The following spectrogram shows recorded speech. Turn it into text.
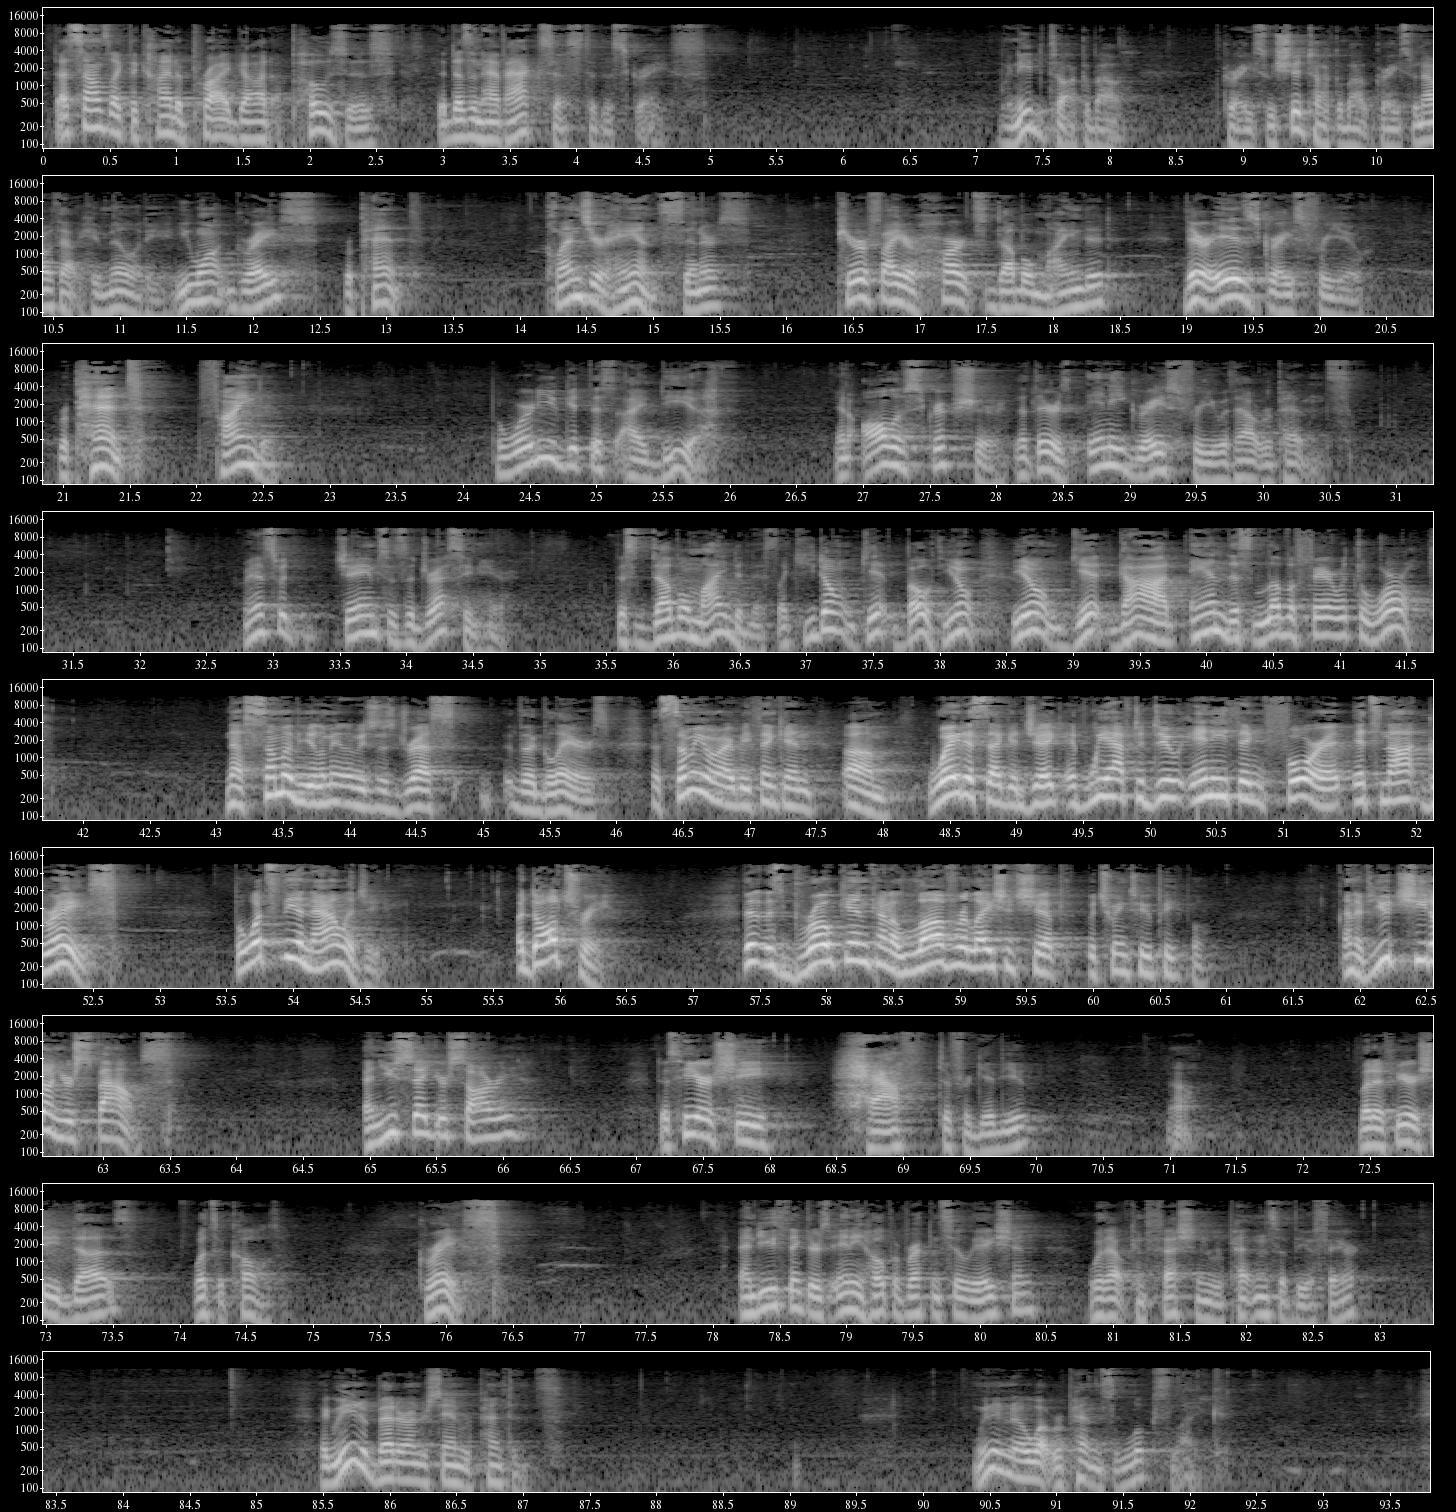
That sounds like the kind of pride God opposes that doesn't have access to this grace. We need to talk about grace. We should talk about grace, but not without humility. You want grace? Repent. Cleanse your hands, sinners. Purify your hearts, double minded. There is grace for you. Repent, find it. But where do you get this idea in all of Scripture that there is any grace for you without repentance? I mean, that's what James is addressing here. This double mindedness. Like, you don't get both. You don't, you don't get God and this love affair with the world. Now, some of you, let me, let me just address the glares. Some of you might be thinking, um, wait a second, Jake, if we have to do anything for it, it's not grace. But what's the analogy? Adultery. This broken kind of love relationship between two people. And if you cheat on your spouse and you say you're sorry, does he or she have to forgive you? No. But if he or she does, what's it called? Grace. And do you think there's any hope of reconciliation without confession and repentance of the affair? Like, we need to better understand repentance. We need to know what repentance looks like.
